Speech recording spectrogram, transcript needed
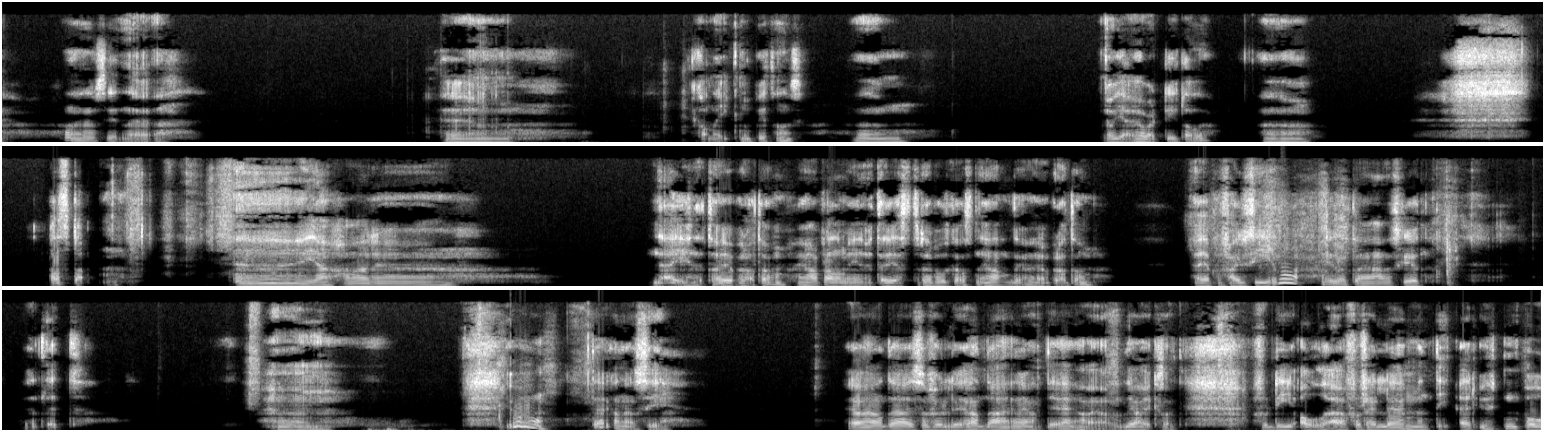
uh, si nei. uh, Kan jeg ikke noe på italiensk? Uh, og jeg har vært i Italia. Uh, pasta. Uh, jeg har Nei, dette har jeg jo prata om. Jeg har planer om å invitere gjester til podkasten. Ja, det har jeg jo prata om. Jeg Er på feil side nå i dette jeg har skrevet? Vent litt. Um, jo, det kan jeg si. Ja, ja, det er selvfølgelig Ja, der, ja det, har jeg, det har jeg ikke sagt. Fordi alle er forskjellige, men de er utenpå.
